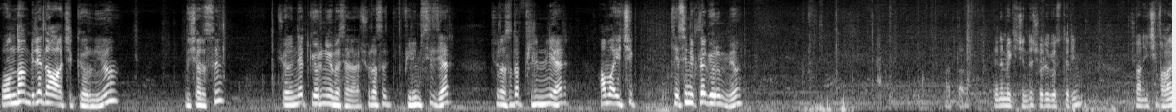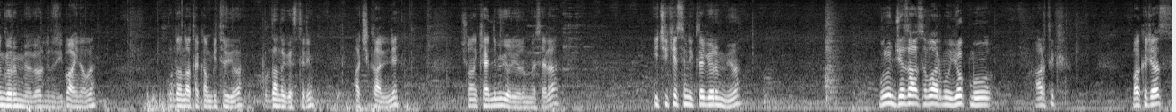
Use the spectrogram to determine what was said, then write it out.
Ondan bile daha açık görünüyor. Dışarısı. Şöyle net görünüyor mesela. Şurası filmsiz yer. Şurası da filmli yer. Ama içi kesinlikle görünmüyor. Hatta denemek için de şöyle göstereyim. Şu an içi falan görünmüyor. Gördüğünüz gibi aynalı. Buradan da Atakan bitiriyor. Buradan da göstereyim. Açık halini. Şu an kendimi görüyorum mesela. İçi kesinlikle görünmüyor. Bunun cezası var mı yok mu artık bakacağız.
